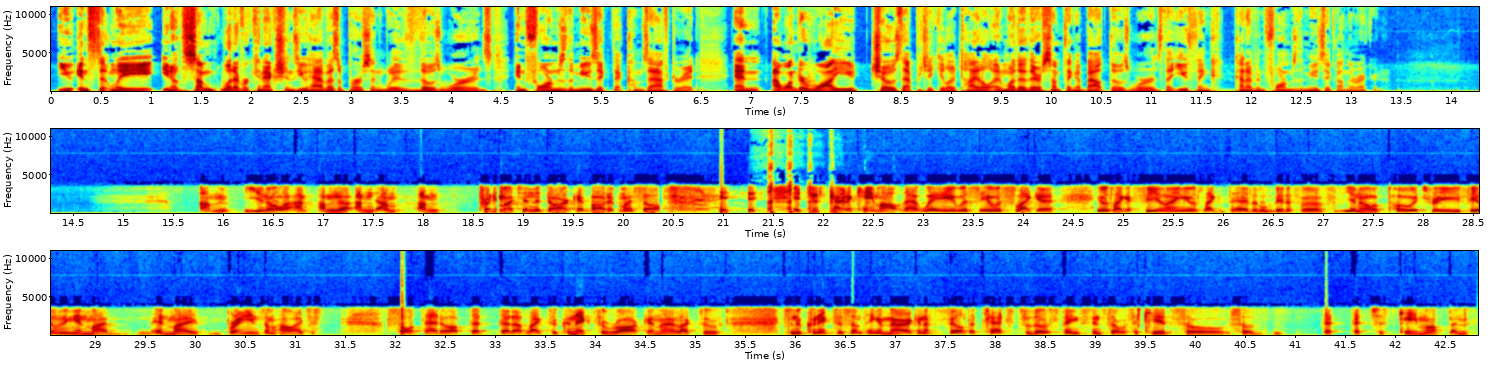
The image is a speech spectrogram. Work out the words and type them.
you instantly, you know, some whatever connections you have as a person with those words informs the music that comes after it. And I wonder why you chose that particular title and whether there's something about those words that you think kind of informs the music on the record. Um, you know, I'm I'm not, I'm I'm I'm pretty much in the dark about it myself. it just kind of came out that way. It was it was like a it was like a feeling. It was like a little bit of a you know a poetry feeling in my in my brain somehow. I just thought that up that that I'd like to connect to rock and I like to to connect to something American. I felt attached to those things since I was a kid. So so that that just came up and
